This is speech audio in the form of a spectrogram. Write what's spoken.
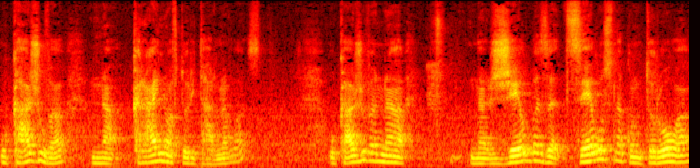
укажува на крајно авторитарна власт, укажува на на желба за целосна контрола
